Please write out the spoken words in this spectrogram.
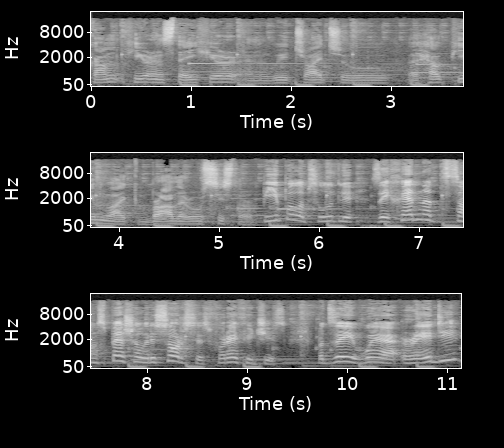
come here and stay here, and we try to uh, help him like brother or sister. People absolutely, they had not some special resources for refugees, but they were ready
